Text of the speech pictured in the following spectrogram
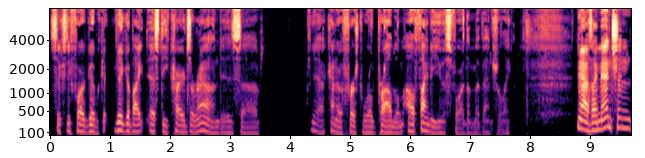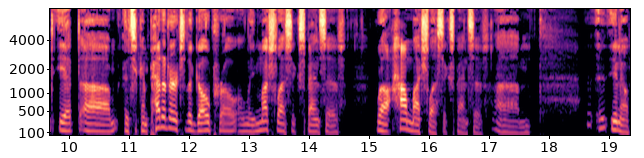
64 gigabyte SD cards around is uh, yeah, kind of a first world problem. I'll find a use for them eventually. Now, as I mentioned, it um, it's a competitor to the GoPro, only much less expensive. Well, how much less expensive? Um, you know,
